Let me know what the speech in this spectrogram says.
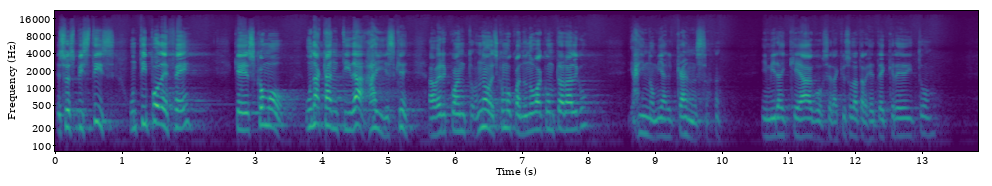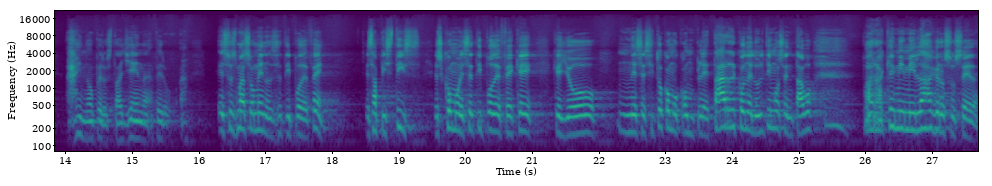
Eso es pistis, un tipo de fe que es como una cantidad. Ay, es que, a ver cuánto. No, es como cuando uno va a comprar algo, ay, no me alcanza. Y mira, ¿qué hago? ¿Será que uso la tarjeta de crédito? Ay, no, pero está llena. Pero ah, eso es más o menos ese tipo de fe. Esa pistis es como ese tipo de fe que, que yo necesito como completar con el último centavo para que mi milagro suceda.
